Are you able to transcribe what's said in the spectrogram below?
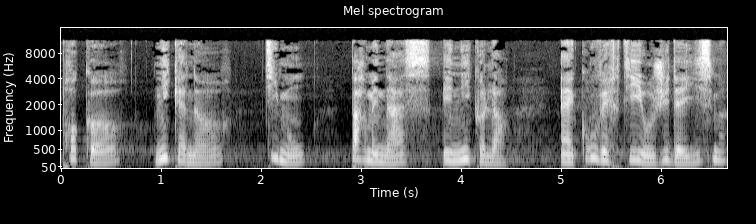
Procor, Nicanor, Timon, Parménas et Nicolas, un converti au judaïsme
